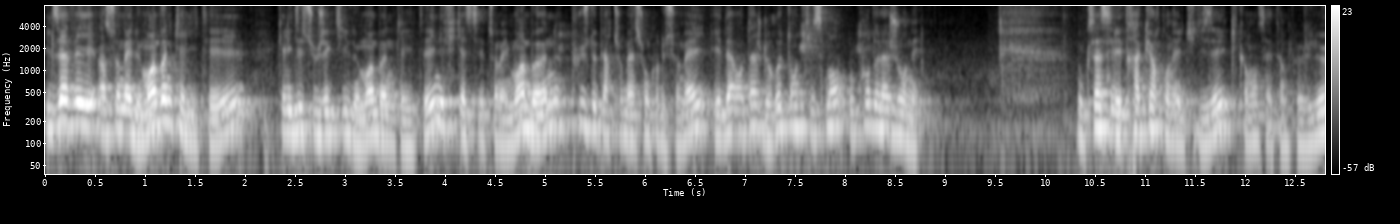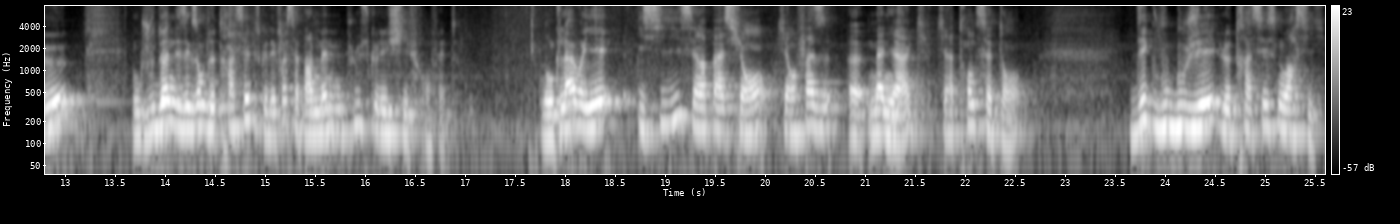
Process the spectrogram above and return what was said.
Ils avaient un sommeil de moins bonne qualité, qualité subjective de moins bonne qualité, une efficacité de sommeil moins bonne, plus de perturbations au cours du sommeil et davantage de retentissement au cours de la journée. Donc ça, c'est les trackers qu'on a utilisés, qui commencent à être un peu vieux. Donc je vous donne des exemples de tracés, parce que des fois, ça parle même plus que les chiffres, en fait. Donc là, vous voyez, ici, c'est un patient qui est en phase euh, maniaque, qui a 37 ans. Dès que vous bougez, le tracé se noircit.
